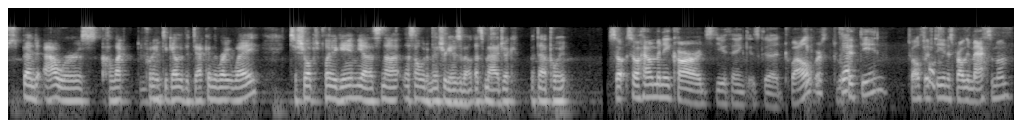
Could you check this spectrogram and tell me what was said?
spend hours collect putting Mhm. together the deck in the right way to show up to play a game, yeah, that's not that's not what a miniature game is about. That's Magic at that point. So so how many cards do you think is good? 12 or Yeah. 15? 12, 15 is probably maximum.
